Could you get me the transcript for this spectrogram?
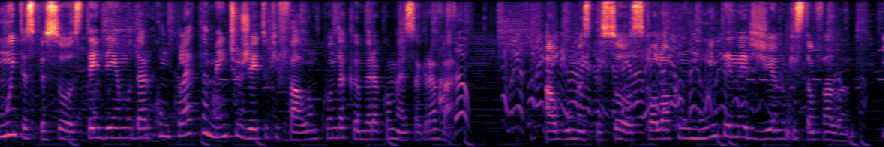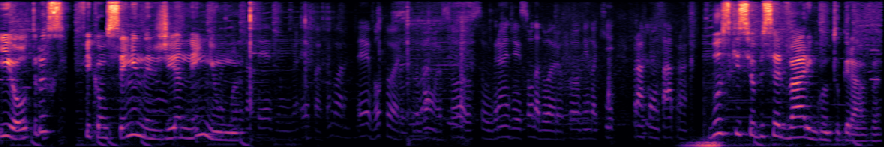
Muitas pessoas tendem a mudar completamente o jeito que falam quando a câmera começa a gravar. Algumas pessoas colocam muita energia no que estão falando, e outras ficam sem energia nenhuma. Busque se observar enquanto grava.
